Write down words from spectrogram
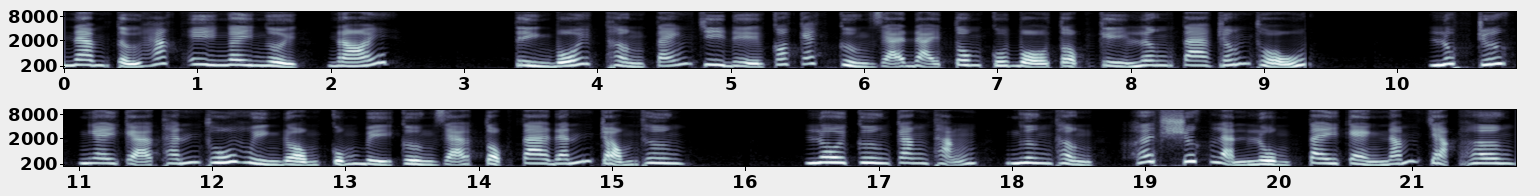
Nam tử Hắc Y ngây người, nói. Tiền bối thần tán chi địa có các cường giả đại tôn của bộ tộc kỳ lân ta trấn thủ. Lúc trước, ngay cả thánh thú huyền độn cũng bị cường giả tộc ta đánh trọng thương. Lôi cương căng thẳng, ngưng thần, hết sức lạnh lùng, tay càng nắm chặt hơn.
